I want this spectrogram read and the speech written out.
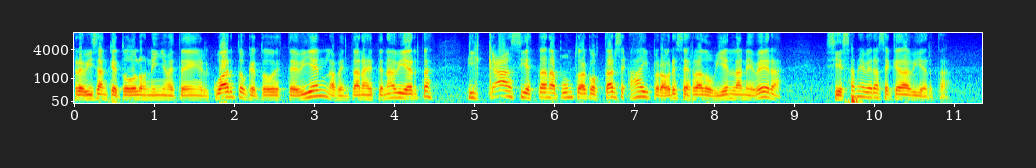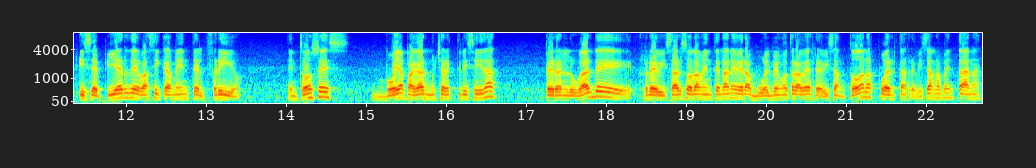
revisan que todos los niños estén en el cuarto, que todo esté bien, las ventanas estén abiertas y casi están a punto de acostarse. Ay, pero habré cerrado bien la nevera. Si esa nevera se queda abierta, y se pierde básicamente el frío. Entonces voy a pagar mucha electricidad. Pero en lugar de revisar solamente la nevera, vuelven otra vez, revisan todas las puertas, revisan las ventanas.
